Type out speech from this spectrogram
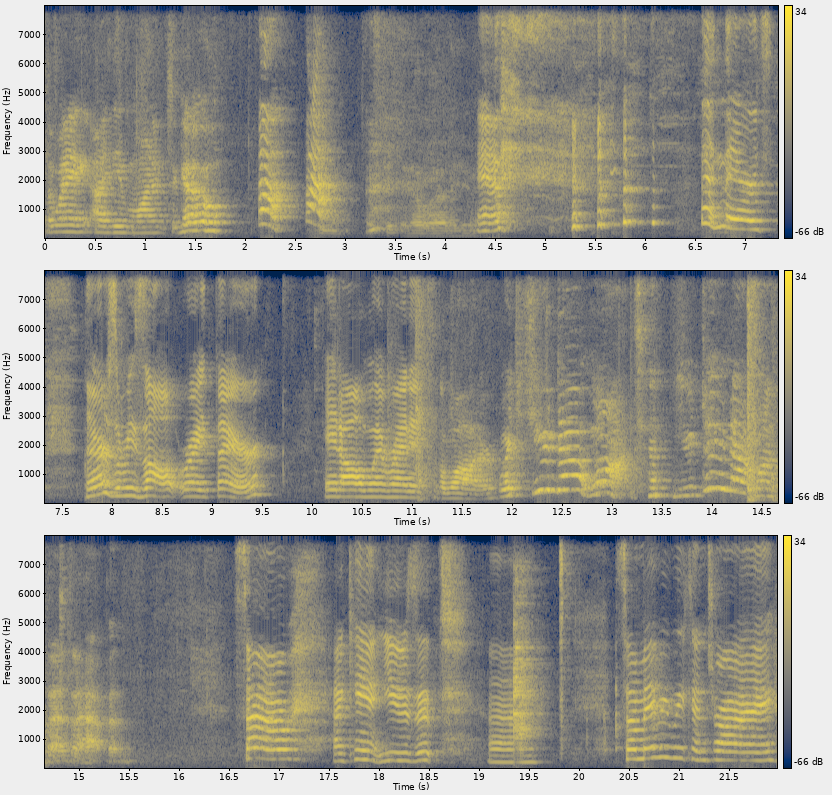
the way I didn't want it to go. Let's get the hell out of here. And, and there's there's a result right there. It all went right into the water, which you don't want. you do not want that to happen. So I can't use it. Um, so maybe we can try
